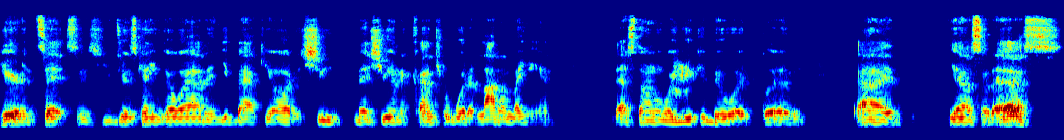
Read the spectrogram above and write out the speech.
Here in Texas, you just can't go out in your backyard and shoot unless you're in a country with a lot of land. That's the only way you can do it. But uh, yeah, so that's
